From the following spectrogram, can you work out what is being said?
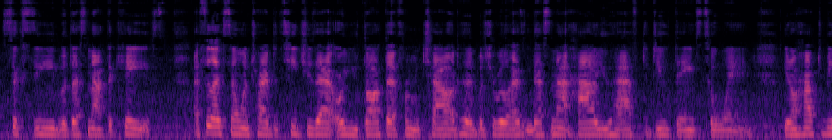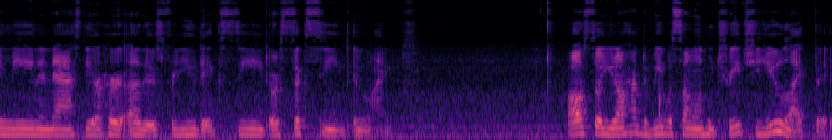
succeed, but that's not the case. I feel like someone tried to teach you that or you thought that from childhood, but you're realizing that's not how you have to do things to win. You don't have to be mean and nasty or hurt others for you to exceed or succeed in life. Also, you don't have to be with someone who treats you like this.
